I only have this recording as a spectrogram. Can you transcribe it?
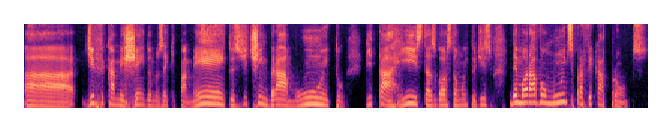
ah, de ficar mexendo nos equipamentos, de timbrar muito, guitarristas gostam muito disso, demoravam muitos para ficar prontos.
